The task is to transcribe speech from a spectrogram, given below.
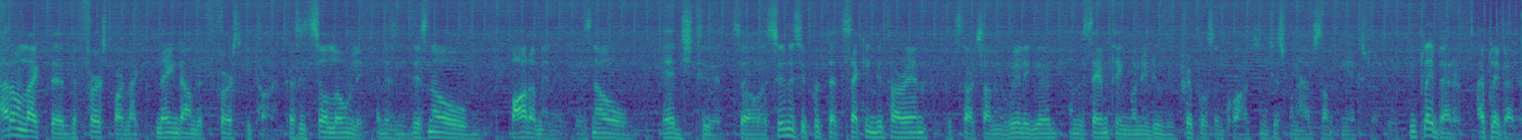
I don't like the, the first part, like laying down the first guitar, because it's so lonely and there's, there's no bottom in it. There's no edge to it. So as soon as you put that second guitar in, it starts sounding really good. And the same thing when you do the triples and quads, you just want to have something extra. You play better. I play better.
